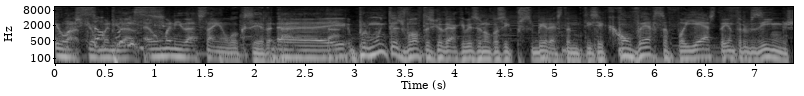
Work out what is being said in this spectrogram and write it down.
Eu acho que a humanidade, a humanidade está a enlouquecer. Ah, Por muitas voltas que eu dei à cabeça, eu não consigo perceber esta notícia. Que conversa foi esta entre vizinhos?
